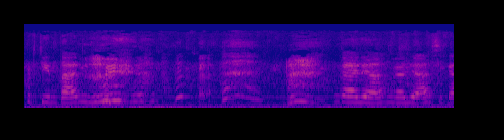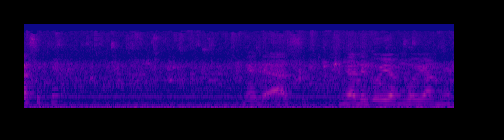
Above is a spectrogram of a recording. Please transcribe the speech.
percintaan gue. Nggak ada nggak ada asik-asiknya. Nggak ada asik nggak ada goyang-goyangnya.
